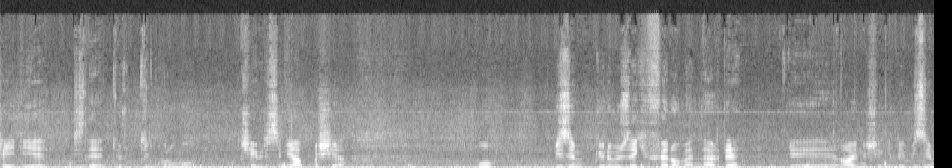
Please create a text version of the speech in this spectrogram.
şey diye bizde Türk Dil Kurumu çevirisini yapmış ya. Bu bizim günümüzdeki fenomenlerde e, aynı şekilde bizim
